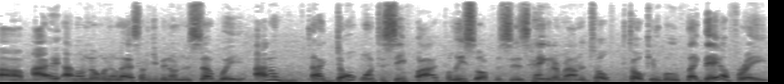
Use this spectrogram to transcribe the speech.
Um, I, I don't know when the last time you've been on the subway. I don't. I don't want to see five police officers hanging around a to- token booth like they're afraid.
